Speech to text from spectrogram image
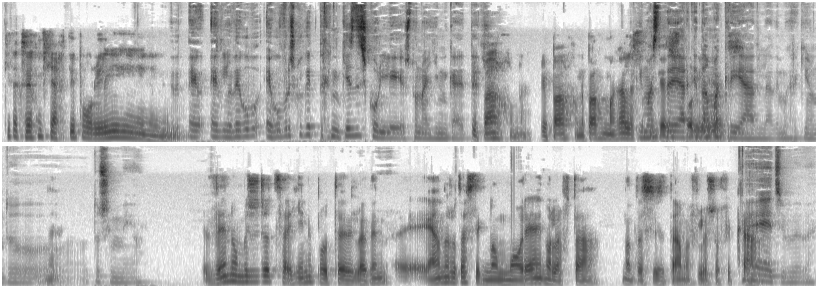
Κοίταξε, έχουν φτιαχτεί πολύ. Ε, ε, δηλαδή, εγώ, εγώ βρίσκω και τεχνικές δυσκολίες στο να γίνει κάτι τέτοιο. Υπάρχουν, υπάρχουν, υπάρχουν μεγάλες τεχνικές δυσκολίε. Είμαστε αρκετά μακριά δηλαδή μέχρι εκείνο το, ναι. το σημείο. Δεν νομίζω ότι θα γίνει ποτέ. Δηλαδή, εάν ρωτάς τη γνώμη μου, ωραία είναι όλα αυτά να τα συζητάμε φιλοσοφικά. Ε, έτσι, βέβαια.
